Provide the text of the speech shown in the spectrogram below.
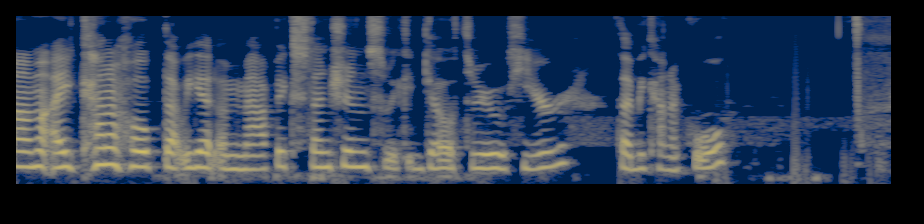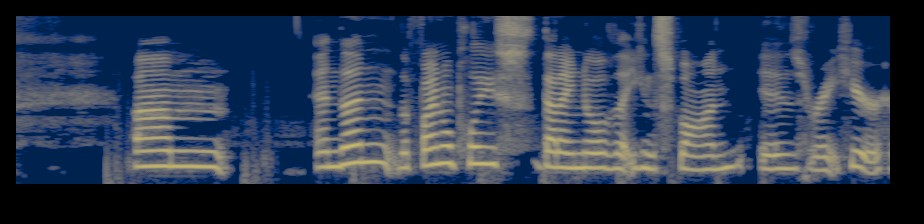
Um, I kind of hope that we get a map extension so we could go through here. That'd be kind of cool. Um, and then the final place that I know of that you can spawn is right here.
